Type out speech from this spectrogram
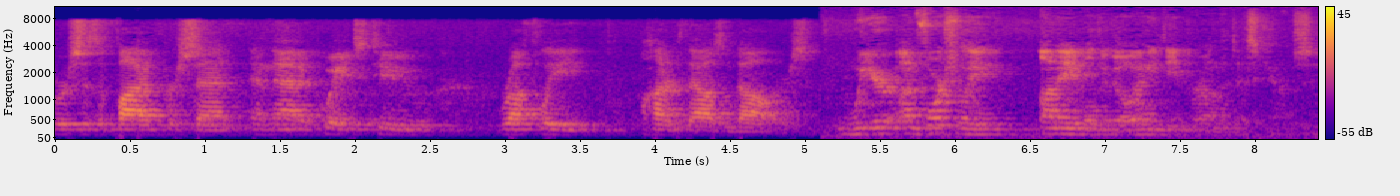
versus a five percent, and that equates to roughly hundred thousand dollars. We're unfortunately unable to go any deeper on the discounts.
